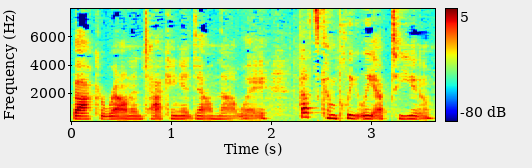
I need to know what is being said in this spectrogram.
back around and tacking it down that way. That's completely up to you.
